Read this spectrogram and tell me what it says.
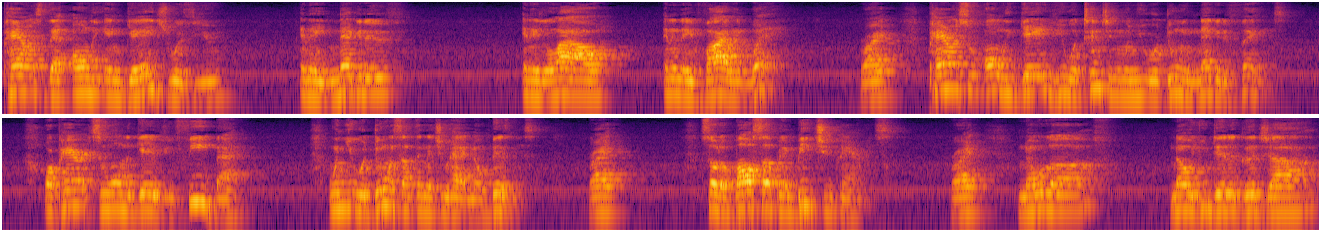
Parents that only engaged with you in a negative, in a loud, and in a violent way. Right? Parents who only gave you attention when you were doing negative things. Or parents who only gave you feedback when you were doing something that you had no business, right? So the boss up and beat you parents, right? No love. No, you did a good job.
